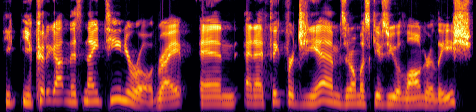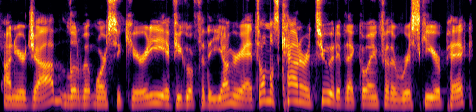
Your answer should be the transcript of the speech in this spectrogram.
he, you could have gotten this 19 year old, right? And and I think for GMs, it almost gives you a longer leash on your job, a little bit more security. If you go for the younger guy, it's almost counterintuitive that going for the riskier pick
